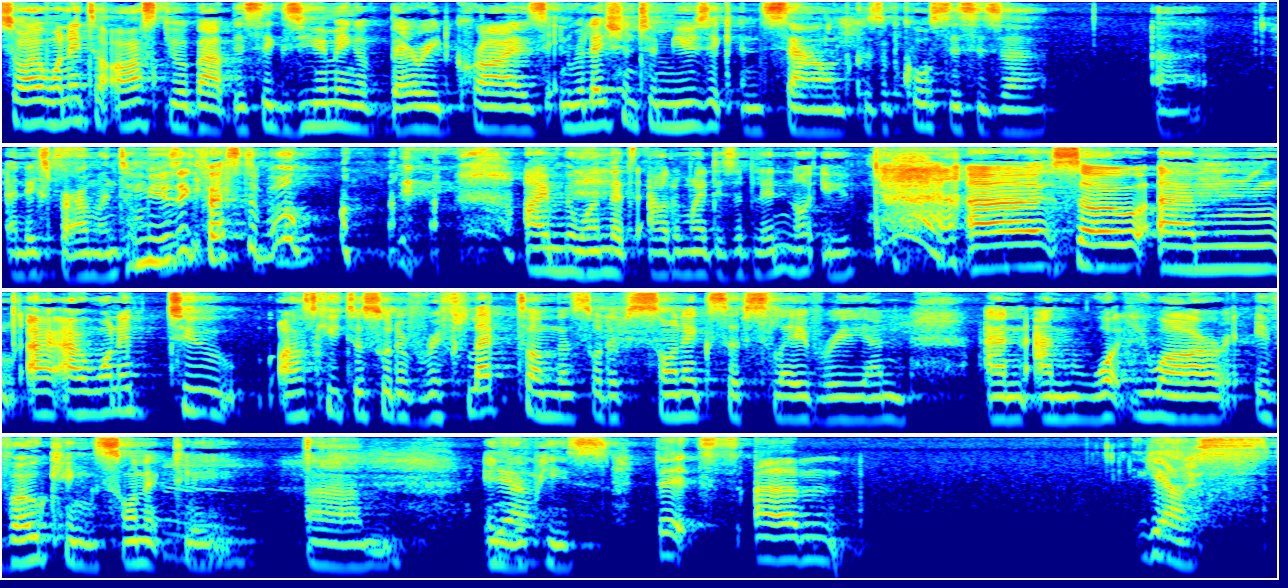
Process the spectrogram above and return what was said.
So I wanted to ask you about this exhuming of buried cries in relation to music and sound, because of course this is a, a an experimental music festival. I'm the one that's out of my discipline, not you. Uh, so um, I, I, wanted to ask you to sort of reflect on the sort of sonics of slavery and and and what you are evoking sonically um, in yeah, your piece. That's um, yes.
